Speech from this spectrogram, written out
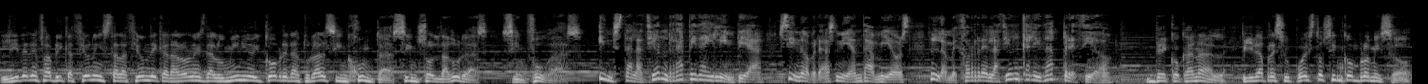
líder en fabricación e instalación de canalones de aluminio y cobre natural sin juntas, sin soldaduras, sin fugas. Instalación rápida y limpia, sin obras ni andamios. La mejor relación calidad-precio. Decocanal, pida presupuesto sin compromiso.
